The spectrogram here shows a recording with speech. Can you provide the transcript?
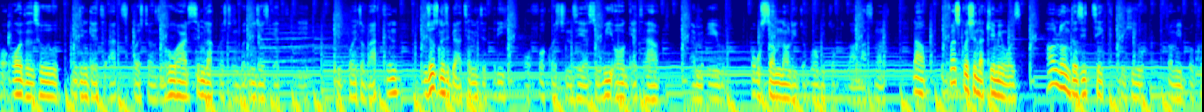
for others who didn't get to ask questions or who had similar questions but didn't just get the, the point of acting, we're just going to be attending to three or four questions here, so we all get to have um, a wholesome knowledge of what we talked about last month. Now, the first question that came in was, how long does it take to heal from a broken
